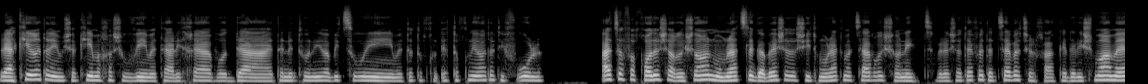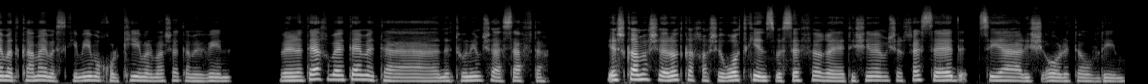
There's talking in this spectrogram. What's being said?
להכיר את הממשקים החשובים, את תהליכי העבודה, את הנתונים הביצועיים, את, התוכ... את תוכניות התפעול. עד סוף החודש הראשון מומלץ לגבש איזושהי תמונת מצב ראשונית, ולשתף את הצוות שלך כדי לשמוע מהם עד כמה הם מסכימים או חולקים על מה שאתה מבין, ולנתח בהתאם את הנתונים שאספת. יש כמה שאלות ככה שווטקינס בספר 90 אה, ימים של חסד הציע לשאול את העובדים.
